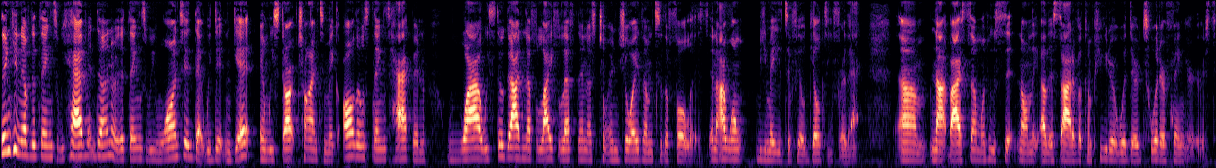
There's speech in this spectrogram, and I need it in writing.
thinking of the things we haven't done or the things we wanted that we didn't get, and we start trying to make all those things happen while we still got enough life left in us to enjoy them to the fullest. And I won't be made to feel guilty for that. Um, not by someone who's sitting on the other side of a computer with their Twitter fingers,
